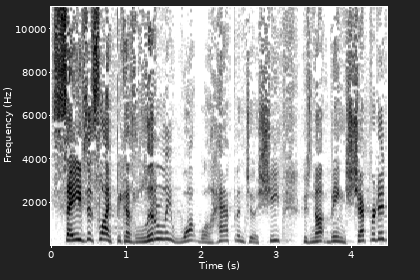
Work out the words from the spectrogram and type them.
saves its life because literally what will happen to a sheep who's not being shepherded?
